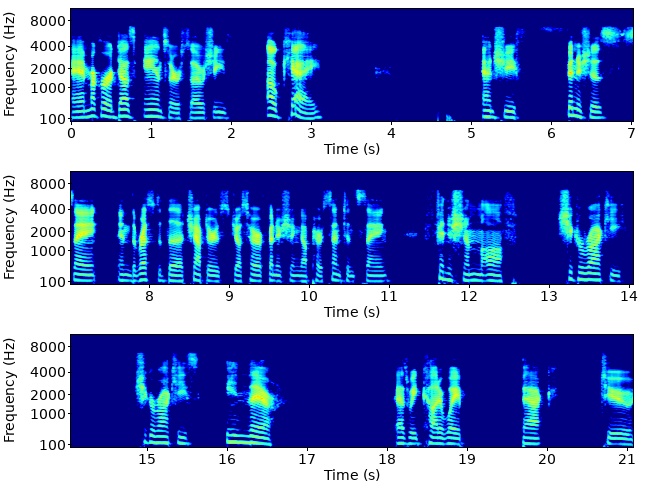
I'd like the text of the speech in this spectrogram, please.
And Mirko does answer, so she's okay. And she finishes saying, and the rest of the chapter is just her finishing up her sentence saying, Finish him off. Shigaraki. Shigaraki's in there. As we cut away back to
